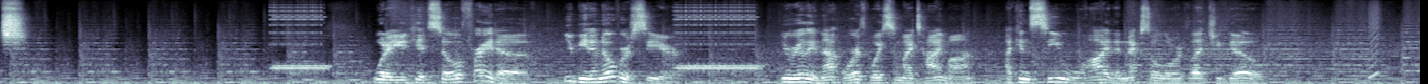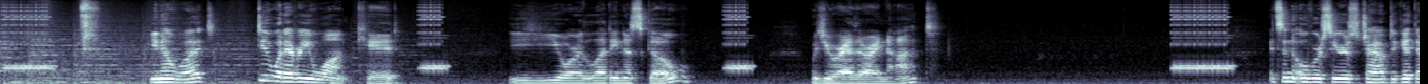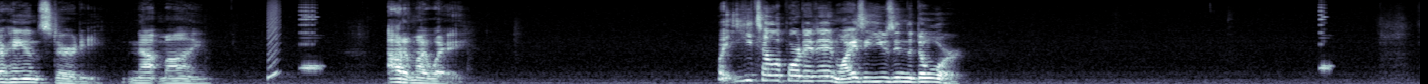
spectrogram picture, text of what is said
Shh. What are you kids so afraid of? You beat an overseer. You're really not worth wasting my time on. I can see why the Nexolord let you go. You know what? Do whatever you want, kid. You're letting us go? Would you rather I not? It's an overseer's job to get their hands dirty, not mine. Out of my way. Wait, he teleported in. Why is he using the door?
